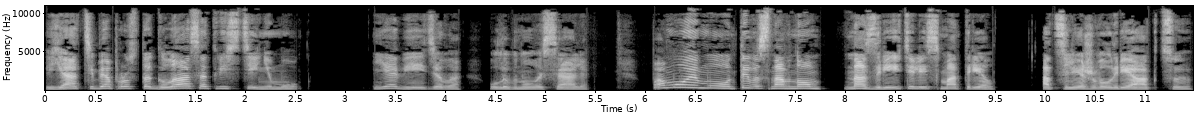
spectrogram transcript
Я от тебя просто глаз отвести не мог. Я видела, — улыбнулась Аля. По-моему, ты в основном на зрителей смотрел, отслеживал реакцию.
